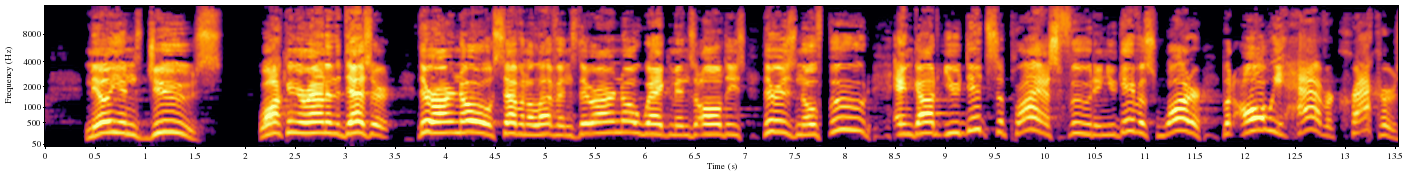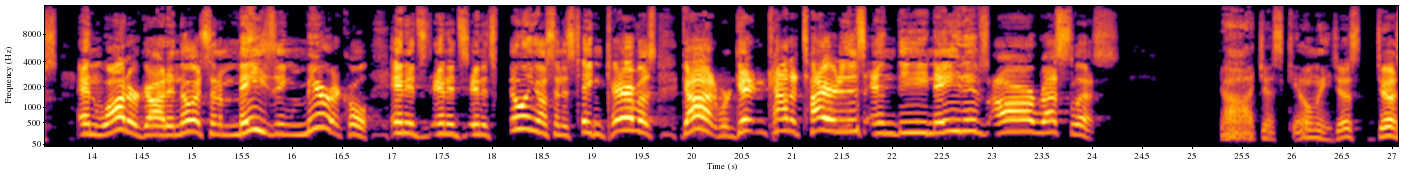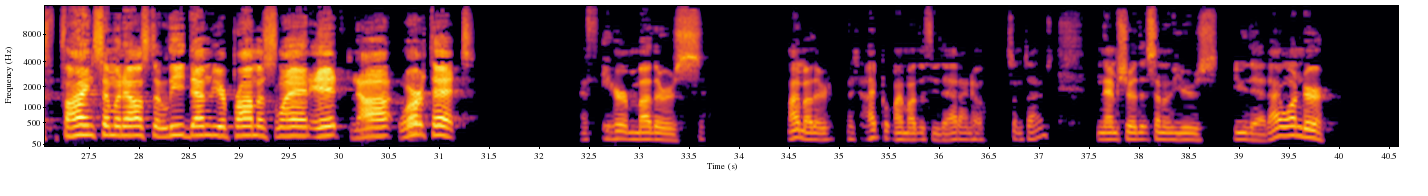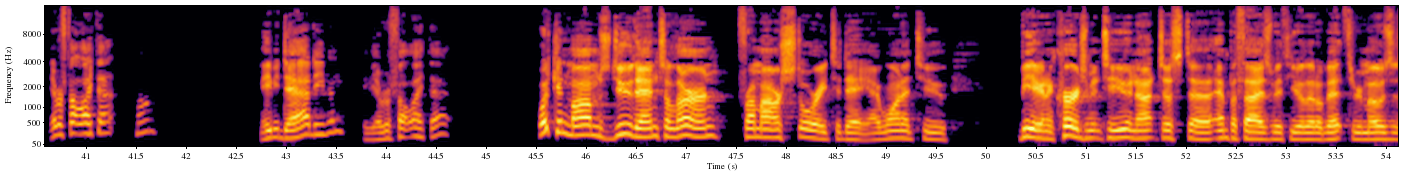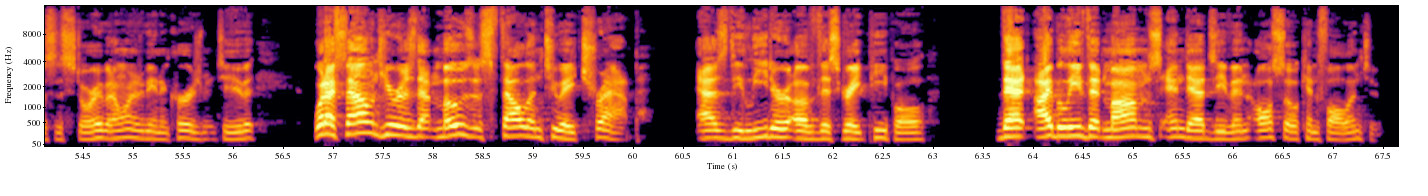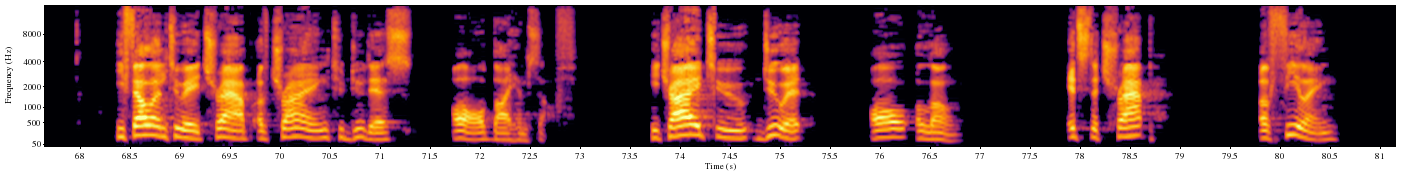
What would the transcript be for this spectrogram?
Millions Jews walking around in the desert, there are no 7-Elevens. There are no Wegmans, Aldi's. There is no food. And God, you did supply us food and you gave us water, but all we have are crackers and water, God. And though it's an amazing miracle and it's, and it's, and it's filling us and it's taking care of us, God, we're getting kind of tired of this and the natives are restless. God, just kill me. Just, just find someone else to lead them to your promised land. It's not worth it. I hear mothers, my mother, I put my mother through that, I know sometimes. And I'm sure that some of yours do that. I wonder, ever felt like that, mom? Maybe dad even? Have you ever felt like that? What can moms do then to learn from our story today? I wanted to be an encouragement to you, not just uh, empathize with you a little bit through Moses' story, but I wanted to be an encouragement to you. But what I found here is that Moses fell into a trap as the leader of this great people that I believe that moms and dads even also can fall into. He fell into a trap of trying to do this all by himself. He tried to do it all alone. It's the trap of feeling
